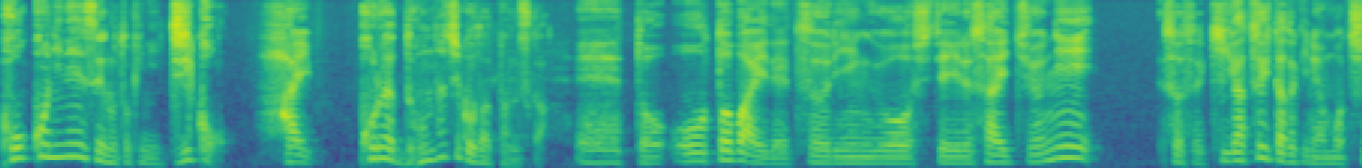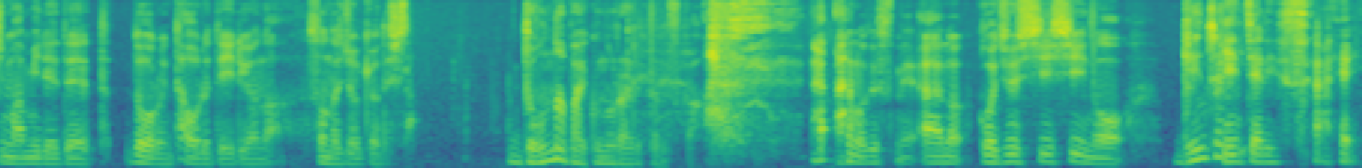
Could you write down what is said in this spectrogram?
高校2年生の時に事故はい。これはどんな事故だったんですか？えっ、と、オートバイでツーリングをしている最中に、そうですね、気がついた時にはもう血まみれで道路に倒れているような、そんな状況でした。どんなバイク乗られたんですか？あのですね、あの、50cc の原チャリです。はい。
